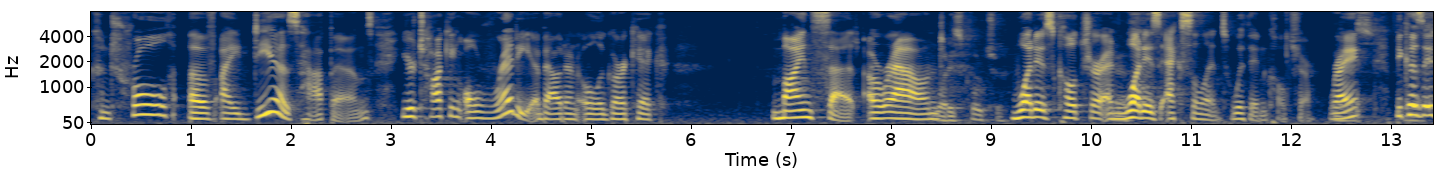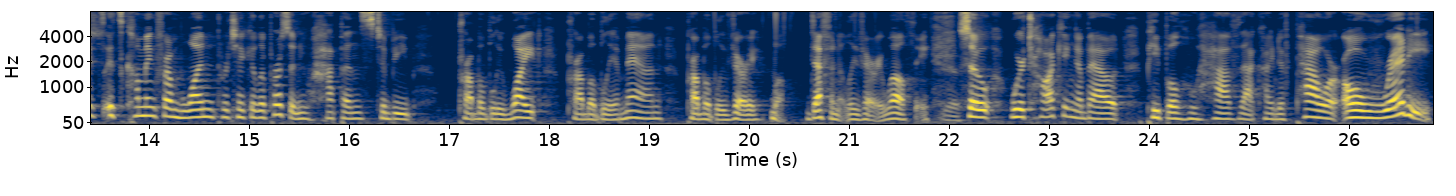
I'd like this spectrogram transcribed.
control of ideas happens, you're talking already about an oligarchic mindset around what is culture what is culture and yes. what is excellent within culture right yes. because yes. it's it's coming from one particular person who happens to be probably white probably a man probably very well definitely very wealthy so we're talking about people who have that kind of power already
